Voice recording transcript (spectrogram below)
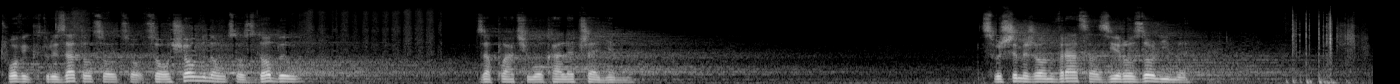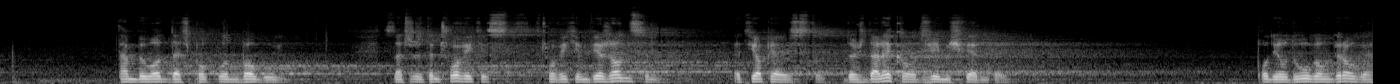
Człowiek, który za to, co, co, co osiągnął, co zdobył, zapłacił okaleczeniem. Słyszymy, że on wraca z Jerozolimy. Tam był oddać pokłon Bogu. Znaczy, że ten człowiek jest człowiekiem wierzącym. Etiopia jest dość daleko od Ziemi Świętej. Podjął długą drogę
